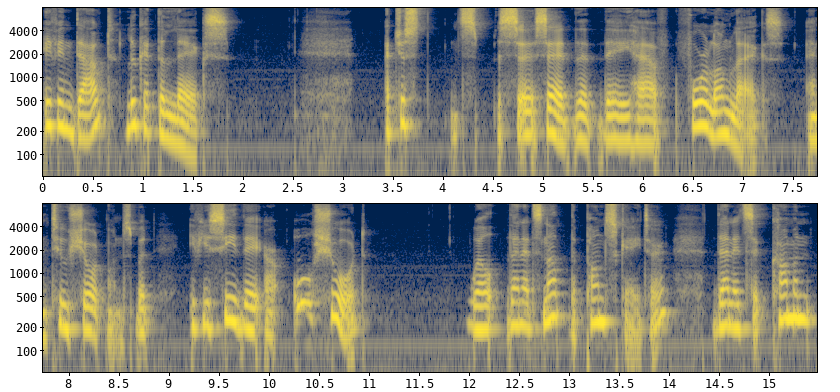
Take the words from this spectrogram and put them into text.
If in doubt, look at the legs. I just said that they have four long legs and two short ones, but if you see they are all short, well, then it's not the pond skater, then it's a common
